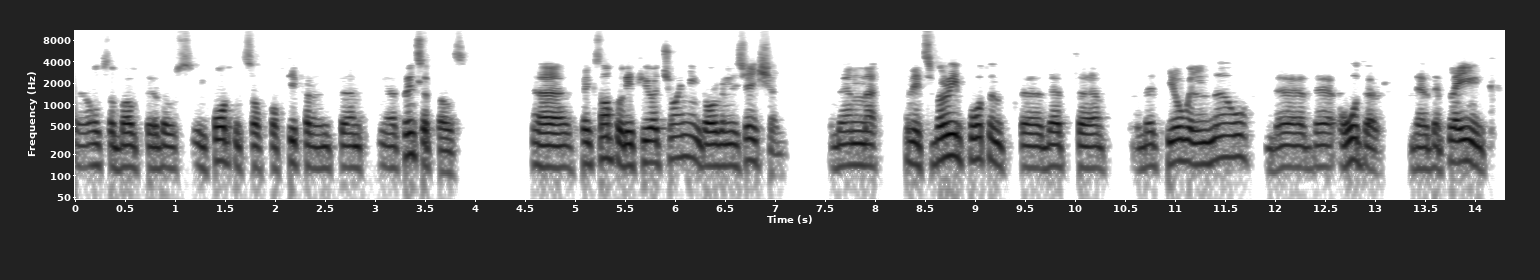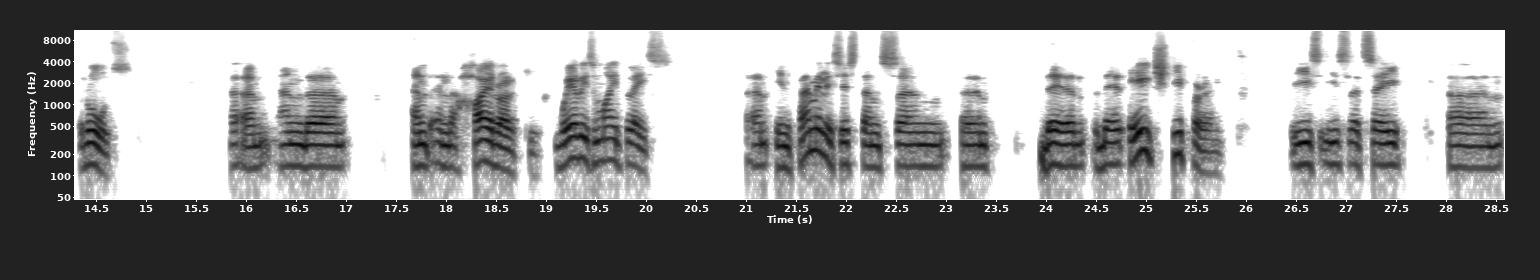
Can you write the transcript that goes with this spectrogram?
uh, also about uh, those importance of, of different um, uh, principles. Uh, for example, if you are joining organization, then uh, then it's very important uh, that that you will know the the order, the the playing rules, um, and um and and the hierarchy. Where is my place? Um, in family systems, um, the the age different is is let's say um,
